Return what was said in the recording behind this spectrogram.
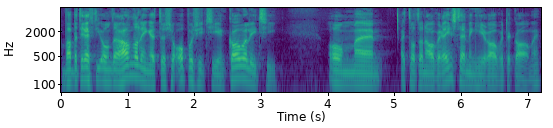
wat betreft die onderhandelingen tussen oppositie en coalitie. om tot een overeenstemming hierover te komen.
